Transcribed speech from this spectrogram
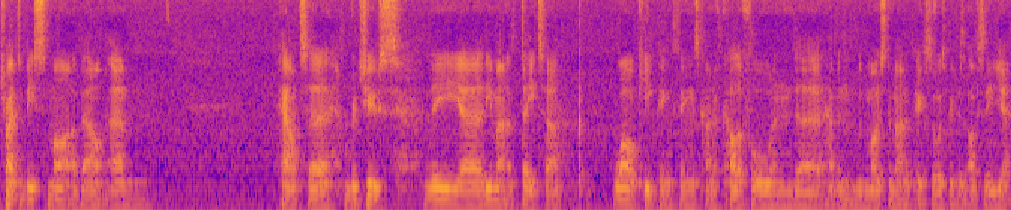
tried to be smart about um, how to reduce the uh, the amount of data while keeping things kind of colourful and uh, having the most amount of pixels because obviously yeah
